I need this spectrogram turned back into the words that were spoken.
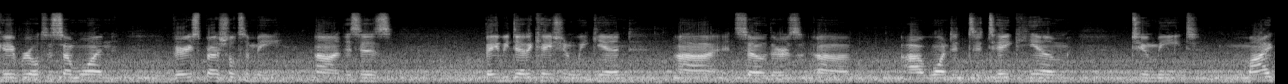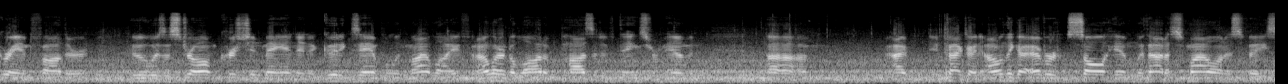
Gabriel to someone very special to me. Uh, this is baby dedication weekend. Uh, and so there's, uh, I wanted to take him to meet my grandfather who was a strong Christian man and a good example in my life and I learned a lot of positive things from him and um, I, in fact I, don't think I ever saw him without a smile on his face.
